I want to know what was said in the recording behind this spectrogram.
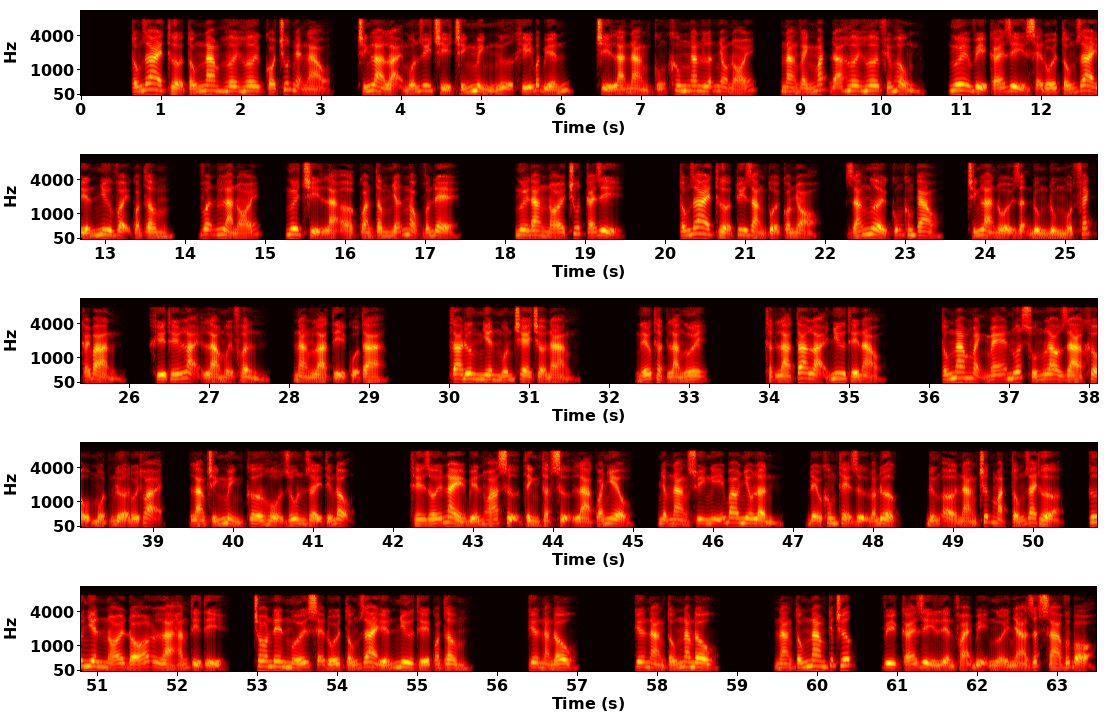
Tống Giai Thừa Tống Nam hơi hơi có chút nghẹn ngào, chính là lại muốn duy trì chính mình ngữ khí bất biến, chỉ là nàng cũng không ngăn lẫn nhau nói, nàng vành mắt đã hơi hơi phím hồng, ngươi vì cái gì sẽ đối Tống Gia Hiến như vậy quan tâm, vẫn là nói, ngươi chỉ là ở quan tâm nhẫn ngọc vấn đề. Ngươi đang nói chút cái gì? Tống Giai thừa tuy rằng tuổi còn nhỏ, dáng người cũng không cao, chính là nổi giận đùng đùng một phách cái bàn, khí thế lại là mười phần, nàng là tỷ của ta. Ta đương nhiên muốn che chở nàng. Nếu thật là ngươi, thật là ta lại như thế nào? Tống Nam mạnh mẽ nuốt xuống lao ra khẩu một nửa đối thoại, làm chính mình cơ hồ run rẩy tiếng động. Thế giới này biến hóa sự tình thật sự là quá nhiều, nhậm nàng suy nghĩ bao nhiêu lần, đều không thể dự đoán được, đứng ở nàng trước mặt Tống Giai Thừa, cư nhiên nói đó là hắn tỷ tỷ, cho nên mới sẽ đối Tống Giai Yến như thế quan tâm. Kia nàng đâu? Kia nàng Tống Nam đâu? Nàng Tống Nam kiếp trước, vì cái gì liền phải bị người nhà rất xa vứt bỏ.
